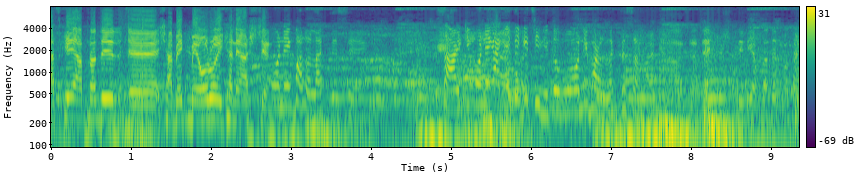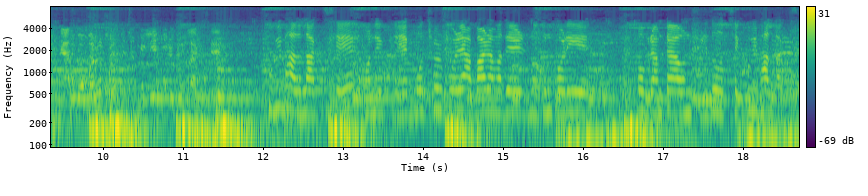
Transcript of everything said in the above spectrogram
আজকে আপনাদের সাবেক মেয়রও এখানে আসছেন? অনেক ভালো লাগতেছে। স্যারকে অনেক আগে থেকে চিনি তবু অনেক ভালো লাগতেছে আমার। আচ্ছা আচ্ছা। একটু দিদি আপনাদের কথা। শুনে আজকে ওভারঅল সবকিছু মিলিয়ে কীরকম লাগছে? খুবই ভালো লাগছে। অনেক এক বছর পরে আবার আমাদের নতুন করে প্রোগ্রামটা অনুষ্ঠিত হচ্ছে। খুবই ভালো লাগছে।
